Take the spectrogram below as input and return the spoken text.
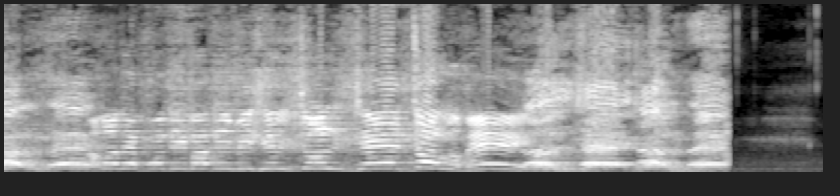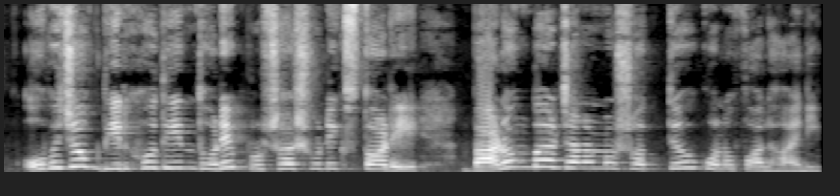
চলবে। আমাদের মিছিল চলছে চলবে। অভিযোগ দীর্ঘদিন ধরে প্রশাসনিক স্তরে বারংবার জানানো সত্ত্বেও কোনো ফল হয়নি।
